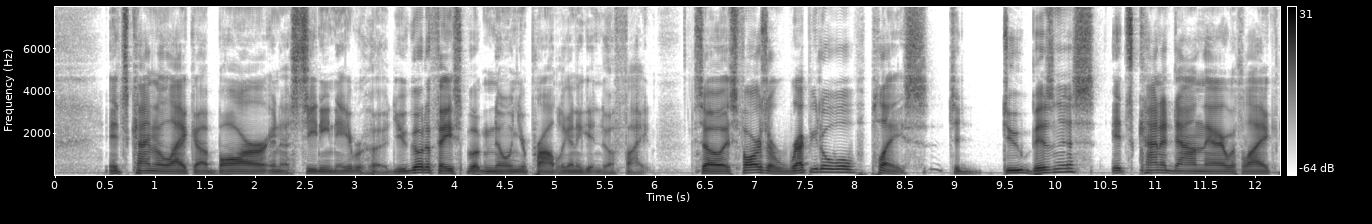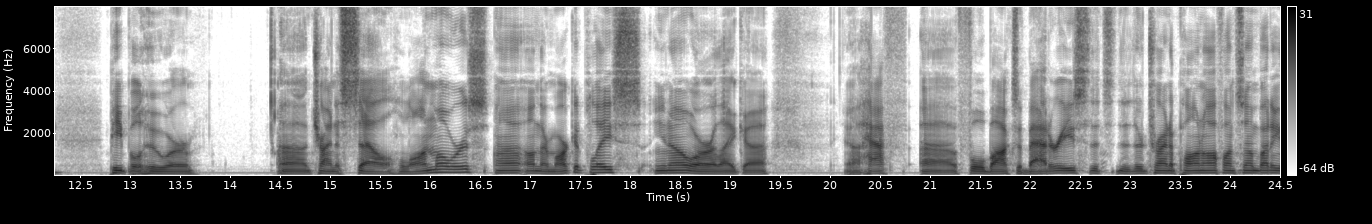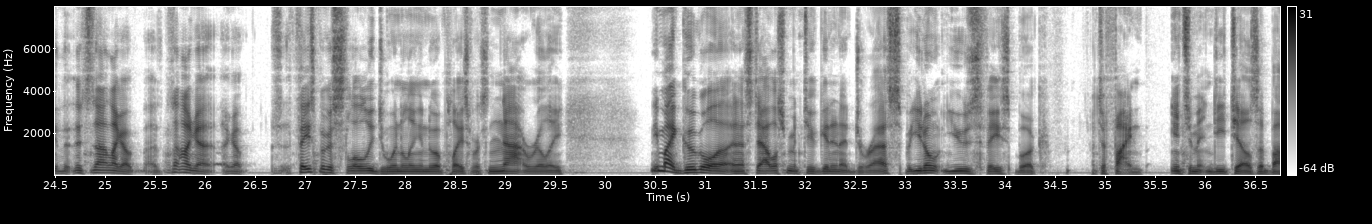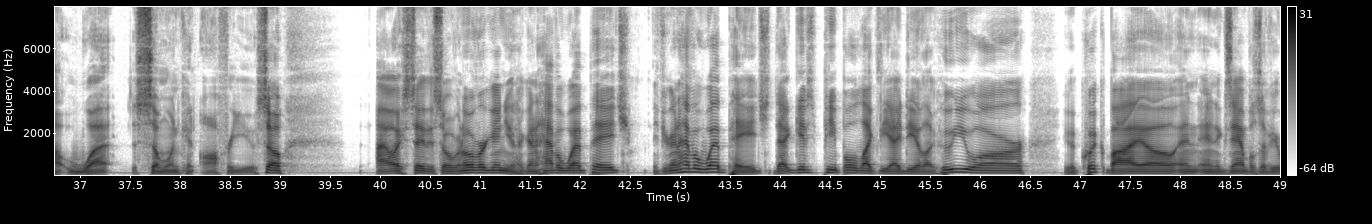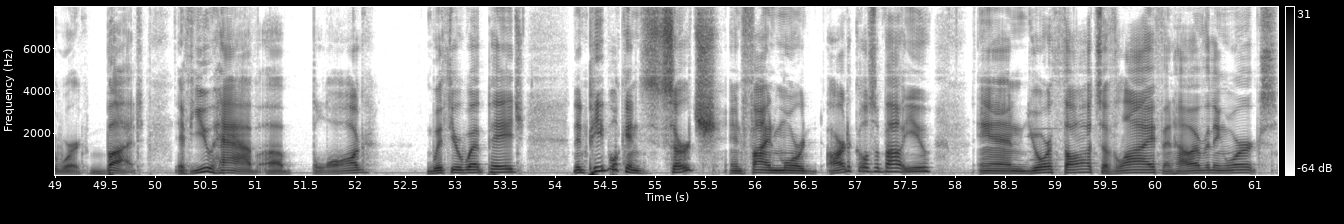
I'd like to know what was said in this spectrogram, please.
It's kind of like a bar in a seedy neighborhood. You go to Facebook knowing you're probably going to get into a fight. So, as far as a reputable place to do business, it's kind of down there with like people who are uh, trying to sell lawnmowers uh, on their marketplace, you know, or like a, a half uh, full box of batteries that's that they're trying to pawn off on somebody. It's not like a, it's not like a, like a. Facebook is slowly dwindling into a place where it's not really. You might Google an establishment to get an address, but you don't use Facebook to find intimate details about what someone can offer you. So I always say this over and over again. You're going to have a web page if you're going to have a web page, that gives people like the idea of like who you are, your quick bio, and, and examples of your work. But if you have a blog with your web page, then people can search and find more articles about you and your thoughts of life and how everything works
